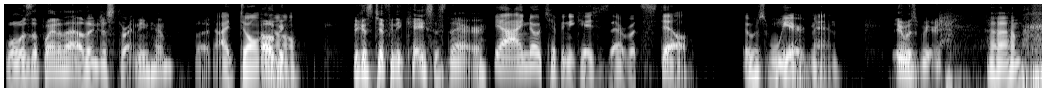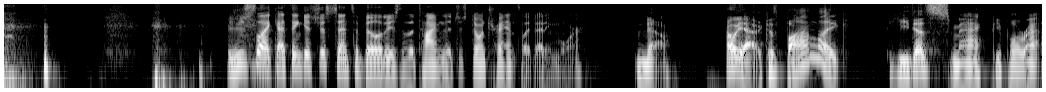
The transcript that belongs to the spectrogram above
what was the point of that other than just threatening him? But I don't Oh, be- know. because Tiffany Case is there, yeah, I know Tiffany Case is there, but still, it was weird, man. it was weird. Um, It's just like I think it's just sensibilities of the time that just don't translate anymore. no. Oh yeah, because Bond like he does smack people around.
